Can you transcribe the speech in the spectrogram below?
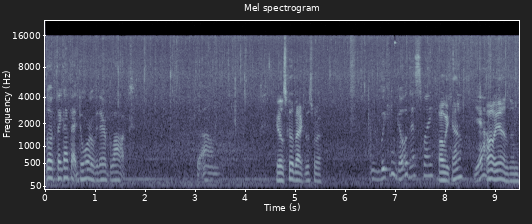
Look, they got that door over there blocked. The, um, Yeah, let's go back this way. I mean, we can go this way. Oh, we can? Yeah. Oh, yeah, then.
